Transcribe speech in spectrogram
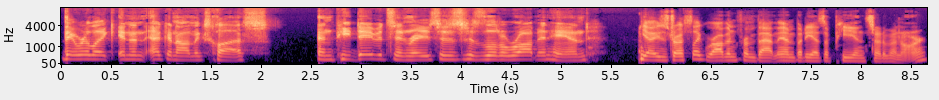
They were like in an economics class, and Pete Davidson raises his little Robin hand. yeah he's dressed like Robin from Batman but he has a P instead of an R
